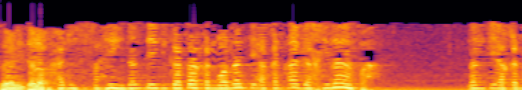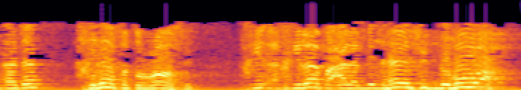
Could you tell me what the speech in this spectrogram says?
sekali. Dalam hadis sahih nanti dikatakan bahwa nanti akan ada khilafah. Nanti akan ada khilafatul rasid. Khilafah ala minhaj nubuwah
